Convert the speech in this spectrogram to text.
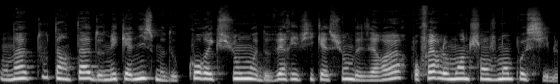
on a tout un tas de mécanismes de correction et de vérification des erreurs pour faire le moins de changements possible.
